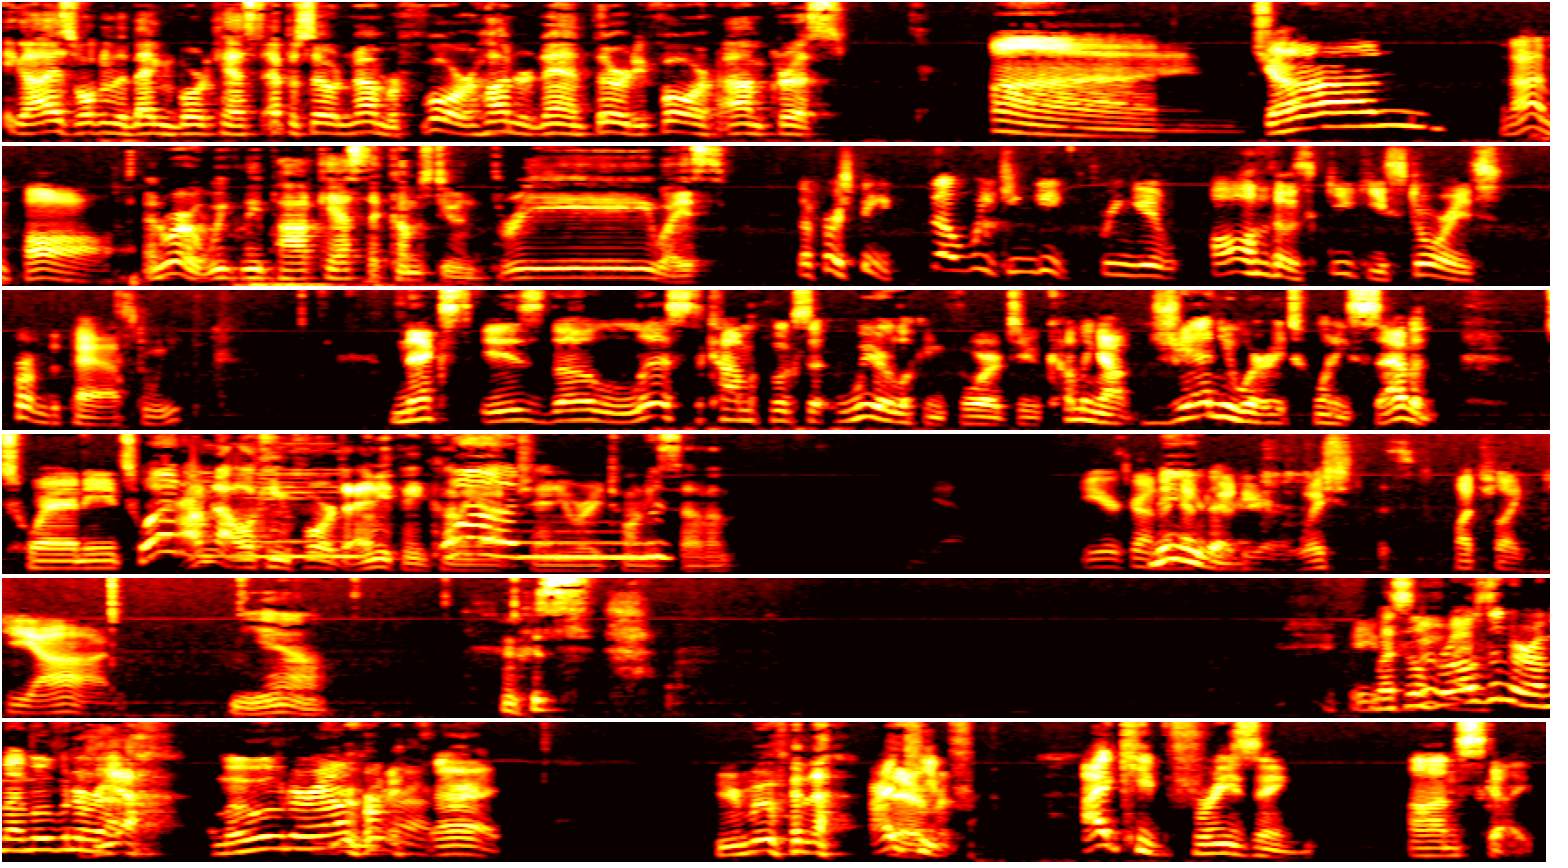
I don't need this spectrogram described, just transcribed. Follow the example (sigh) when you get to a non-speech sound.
Hey guys, welcome to the Begging Broadcast episode number 434. I'm Chris. I'm John. And I'm Paul. And we're a weekly podcast that comes to you in three ways. The first being The Week in Geek, bring you all those geeky stories from the past week. Next is the list, of comic books that we're looking forward to coming out January 27th, 2020. I'm not looking forward to anything coming out January 27th. Yeah. You're gonna have to go Neither. to your wish list, much like John. Yeah. (laughs) Who's- He's Am I still moving. frozen or am I moving around? yeah, Am I moving around? You're right. All right. you're moving up I there. keep I keep freezing on Skype.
